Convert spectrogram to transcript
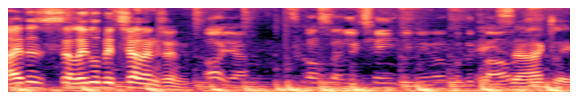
Light is a little bit challenging. Oh yeah, constantly changing, you know, with the clouds. Exactly.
